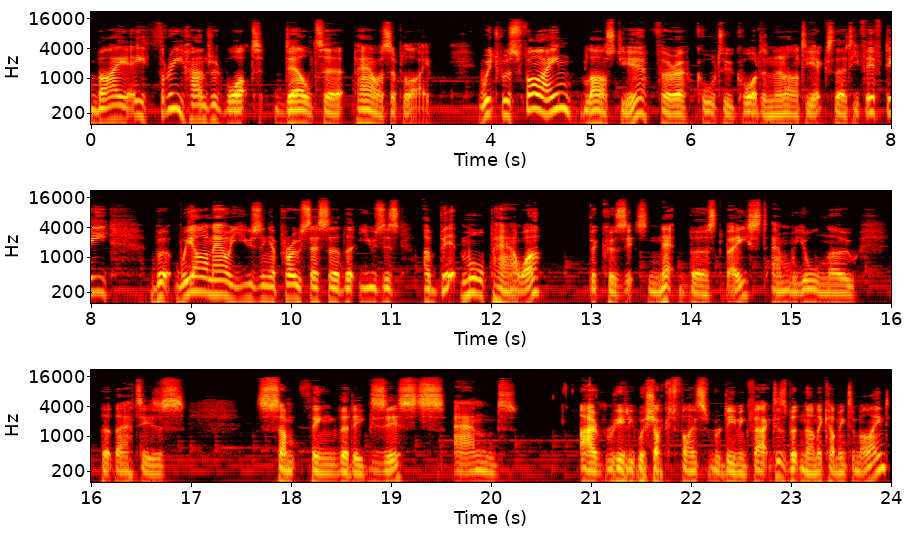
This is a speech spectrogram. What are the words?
by a 300 watt Delta power supply, which was fine last year for a Core 2 Quad and an RTX 3050, but we are now using a processor that uses a bit more power because it's NetBurst based, and we all know that that is something that exists, and I really wish I could find some redeeming factors, but none are coming to mind.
